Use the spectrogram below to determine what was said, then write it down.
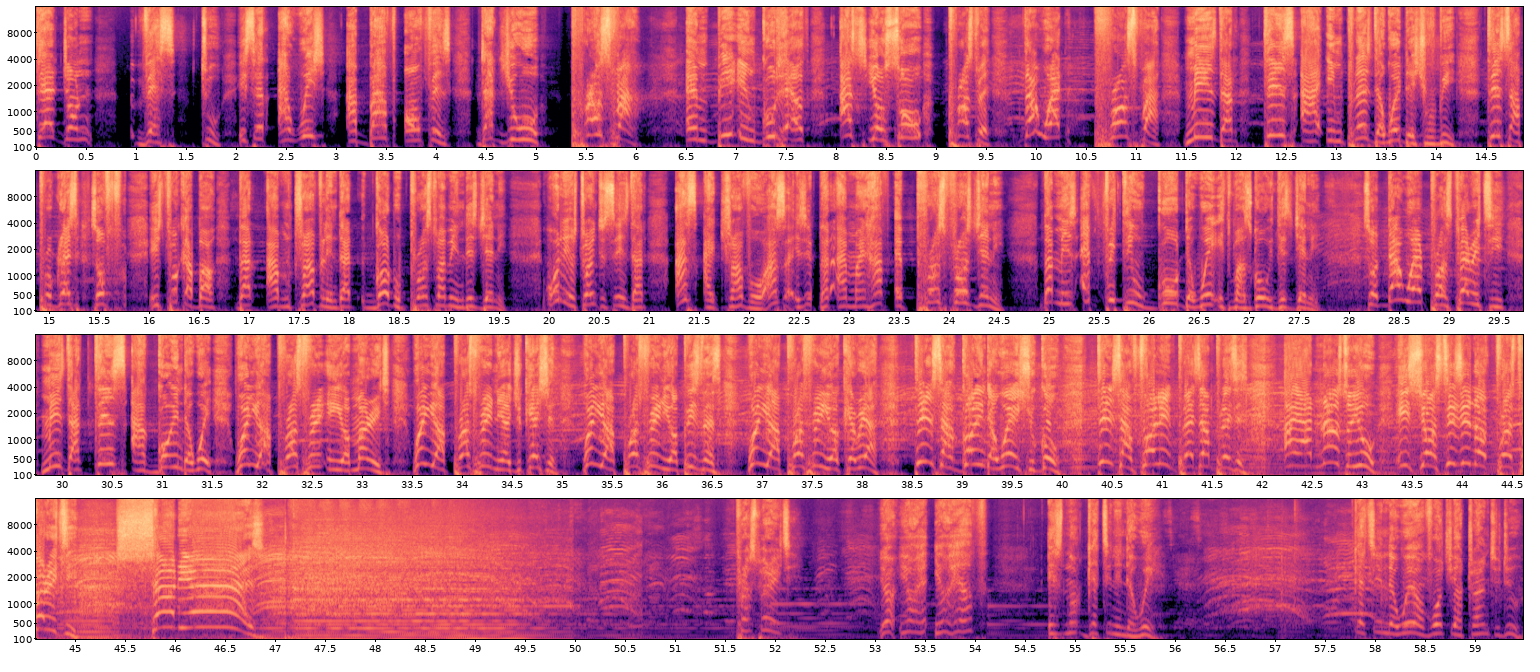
Third John verse 2. He said, I wish above all things that you will prosper and be in good health as your soul prosper. That word prosper means that things are in place the way they should be. Things are progressing. So he spoke about that I'm traveling, that God will prosper me in this journey. What he was trying to say is that as I travel, as I, is it that I might have a prosperous journey. That means everything will go the way it must go with this journey. So that word prosperity means that things are going the way. When you are prospering in your marriage, when you are prospering in your education, when you are prospering in your business, when you are prospering in your career, things are going the way it should go. Things are falling in pleasant places. I announce to you, it's your season of prosperity. Shout yes! Prosperity. Your, your, your health is not getting in the way gets in the way of what you are trying to do.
